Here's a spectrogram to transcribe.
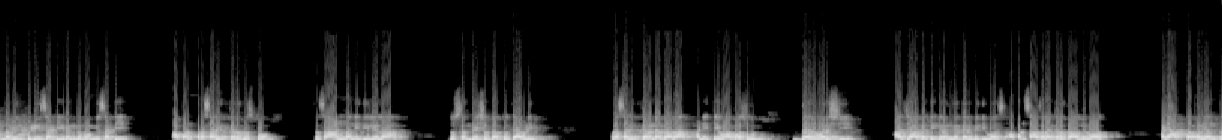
नवीन पिढीसाठी रंगभूमीसाठी आपण प्रसारित करत असतो. तसा अण्णांनी दिलेला जो संदेश होता तो त्यावेळी प्रसारित करण्यात आला आणि तेव्हापासून दरवर्षी हा जागतिक रंगकर्मी दिवस आपण साजरा करत आलेलो आहोत. आणि आतापर्यंत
